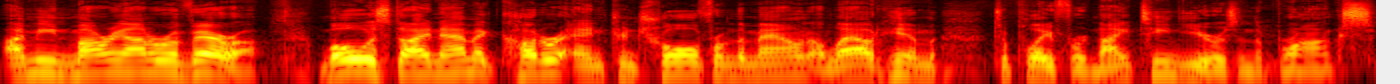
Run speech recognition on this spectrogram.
I mean Mariano Rivera. Mo's dynamic cutter and control from the mound allowed him to play for 19 years in the Bronx.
